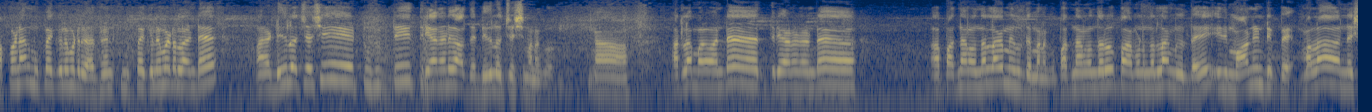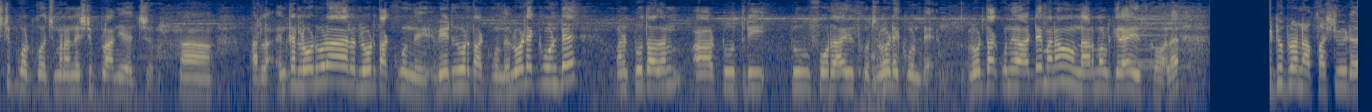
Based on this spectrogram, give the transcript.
అప్ అండ్ డౌన్ ముప్పై కిలోమీటర్ కాదు ఫ్రెండ్స్. ముప్పై కిలోమీటర్లు అంటే మన డీజిల్ వచ్చేసి టూ ఫిఫ్టీ త్రీ హండ్రెడ్ కాదు డీజిల్ వచ్చేసి మనకు. అట్లా మనం అంటే త్రీ హండ్రెడ్ అంటే పద్నాలుగు వందలలాగా మిగులుతాయి మనకు. పద్నాలుగు వందలు పదమూడు వందలలాగా మిగులుతాయి. ఇది మార్నింగ్ ట్రిప్పే మళ్ళీ నెక్స్ట్ ట్రిప్ కొట్టుకోవచ్చు. మనం నెక్స్ట్ ట్రిప్ ప్లాన్ చేయొచ్చు. అట్లా. ఎందుకంటే లోడ్ కూడా లోడ్ తక్కువ ఉంది. వెయిట్ కూడా తక్కువ ఉంది. లోడ్ ఎక్కువ ఉంటే మనం two thousand two three two four దాకా తీసుకోవచ్చు. లోడ్ ఎక్కువ ఉంటే. లోడ్ తక్కువ ఉంది కాబట్టి మనం నార్మల్ కిరాయి తీసుకోవాలి. యూట్యూబ్లో నా ఫస్ట్ వీడియో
